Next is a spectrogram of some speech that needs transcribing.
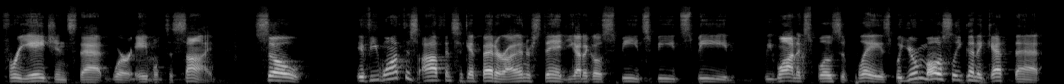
free agents that were able to sign. So if you want this offense to get better, I understand you got to go speed, speed, speed. We want explosive plays, but you're mostly going to get that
